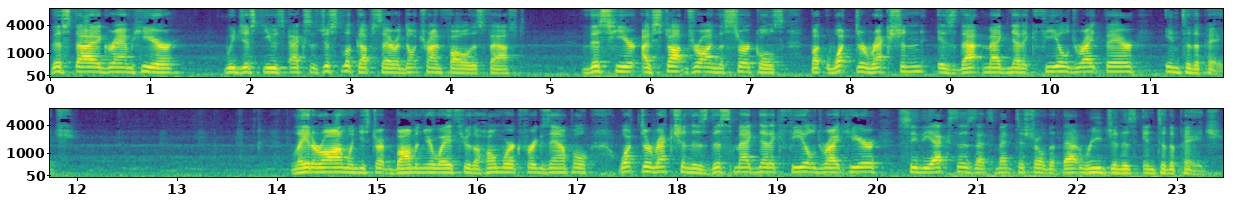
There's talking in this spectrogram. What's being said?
this diagram here, we just use X's. Just look up, Sarah. Don't try and follow this fast. This here, I've stopped drawing the circles, but what direction is that magnetic field right there into the page? Later on, when you start bombing your way through the homework, for example, what direction is this magnetic field right here? See the X's? That's meant to show that that region is into the page.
